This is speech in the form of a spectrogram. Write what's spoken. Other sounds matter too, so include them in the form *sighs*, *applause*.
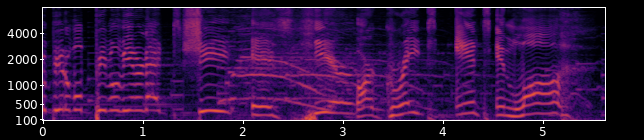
you beautiful people of the internet. She is here, our great aunt-in-law.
